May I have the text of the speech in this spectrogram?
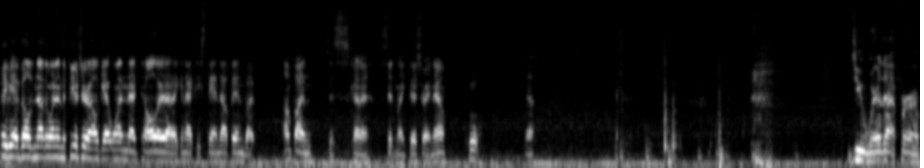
maybe I build another one in the future. I'll get one that taller that I can actually stand up in, but I'm fine just kind of sitting like this right now. Cool. Yeah. Do you wear that for a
